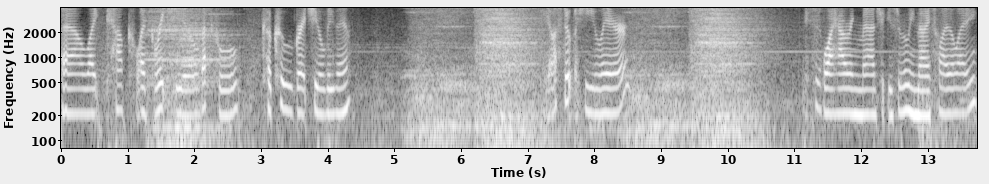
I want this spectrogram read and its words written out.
Uh, like, like great shield, that's cool. Cuckoo great shield even. Okay, let's do the healer. This is why having magic is really nice, by the way.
